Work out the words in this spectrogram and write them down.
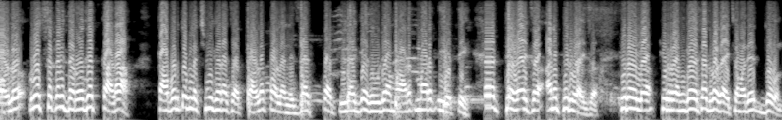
पावलं रोज सकाळी दरवाज्यात काढा. ताबडतोब लक्ष्मी घराच्या पावला पावलाने झटपट लगेच उड्या मारत मारत येते. ठेवायचं आणि फिरवायचं. फिरवलं की रंग येतात बघा याच्यामध्ये दोन.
